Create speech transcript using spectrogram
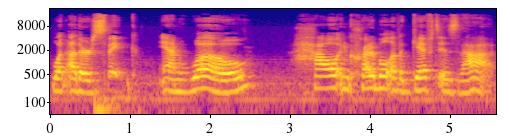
what others think and whoa how incredible of a gift is that?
